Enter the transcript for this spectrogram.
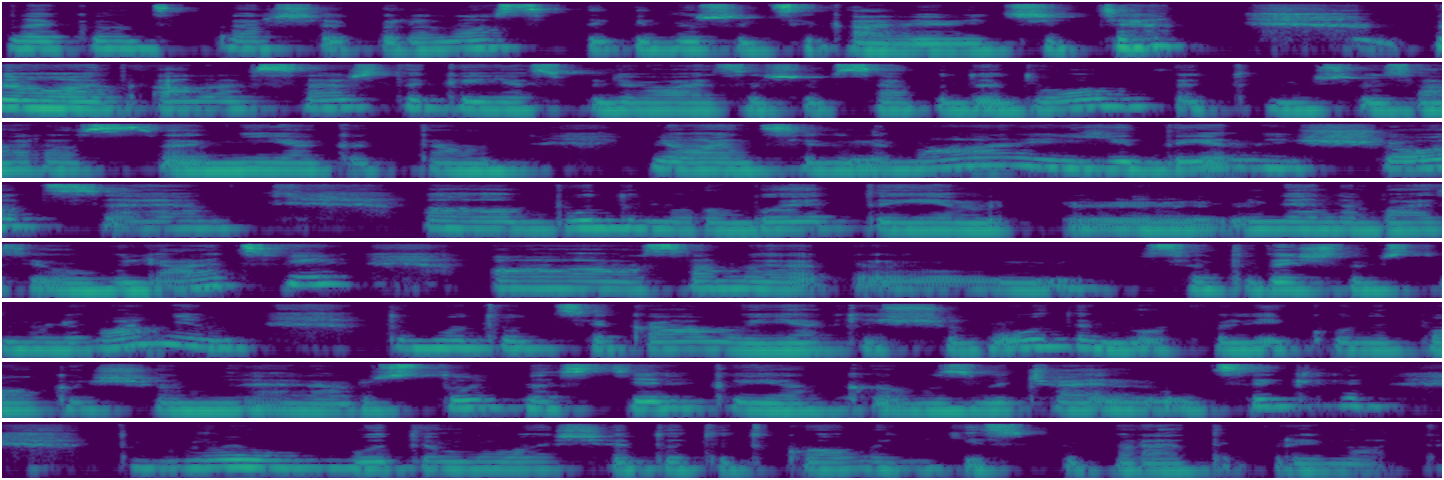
Але коли це перший перенос, це такі дуже цікаві відчуття. Ну, от, але все ж таки я сподіваюся, що все буде добре, тому що зараз е, ніяких там нюансів немає. Єдине, що це а, будемо робити не на базі овуляції, а саме ем, синтетичним стимулюванням. Тому тут цікаво, як і що буде, бо фолікули поки що не ростуть настільки, як в звичайному циклі, тому будемо ще додатково якісь препарати приймати.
